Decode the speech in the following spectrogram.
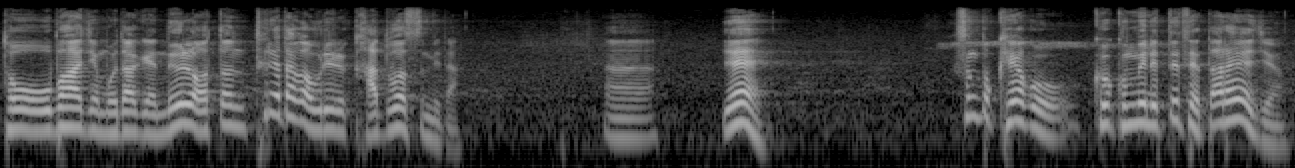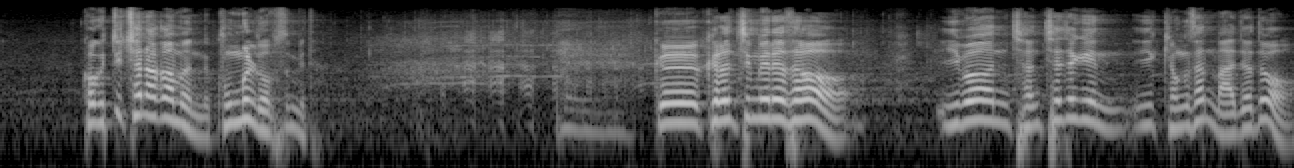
더 오버하지 못하게 늘 어떤 틀에다가 우리를 가두었습니다. 아, 예, 승복해하고 그 국민의 뜻에 따라야죠. 거기 뛰쳐나가면 국물도 없습니다. 그 그런 측면에서 이번 전체적인 이 경선마저도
